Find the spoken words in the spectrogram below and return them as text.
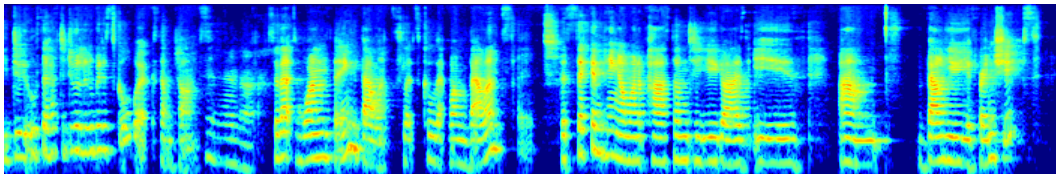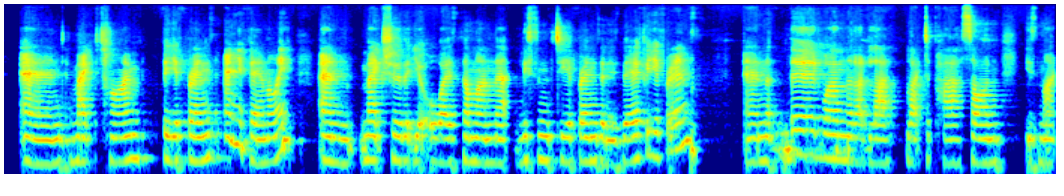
you do also have to do a little bit of schoolwork sometimes. So that's one thing, balance. Let's call that one balance. The second thing I want to pass on to you guys is um, value your friendships and make time for your friends and your family and make sure that you're always someone that listens to your friends and is there for your friends. And the third one that I'd like, like to pass on is my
